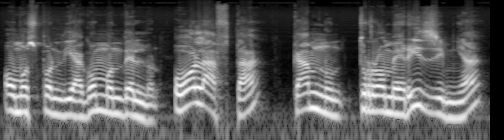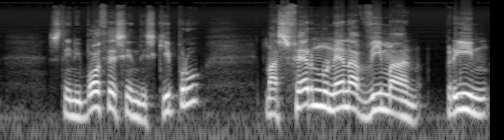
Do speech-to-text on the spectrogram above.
ομοσπονδιακό μοντέλο. Όλα αυτά κάνουν τρομερή ζημιά στην υπόθεση της Κύπρου μας φέρνουν ένα βήμα πριν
